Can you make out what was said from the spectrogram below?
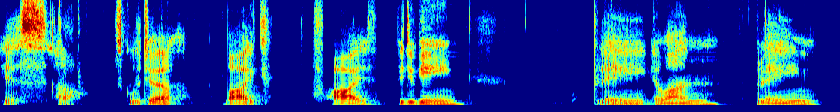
Yes. Alors, scooter, bike, five, video game, plane, one, plane,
